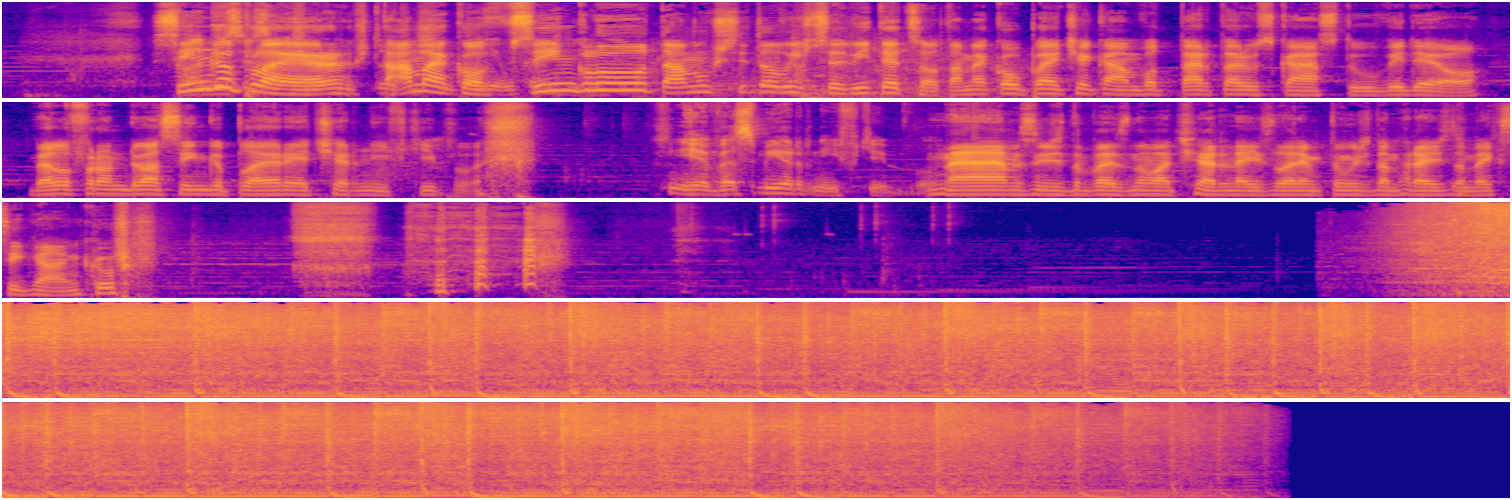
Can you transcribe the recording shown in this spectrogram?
Single player, tam jako v singlu, tam už si to víš, co víte co, tam jako úplně čekám od Tartarus castu video. Battlefront 2 single player je černý vtip. Je vesmírný vtip. vole. ne, já myslím, že to bude znova černý, vzhledem k tomu, že tam hraješ za Mexikánku.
